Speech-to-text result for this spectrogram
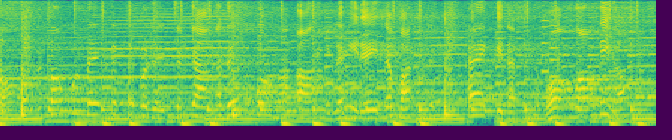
่องต้องมึงได้กันไปบ่ได้จักอย่างเด้อบ่หาอายเลยได้นะบัดแค่กินแต่พอว่ามีครั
